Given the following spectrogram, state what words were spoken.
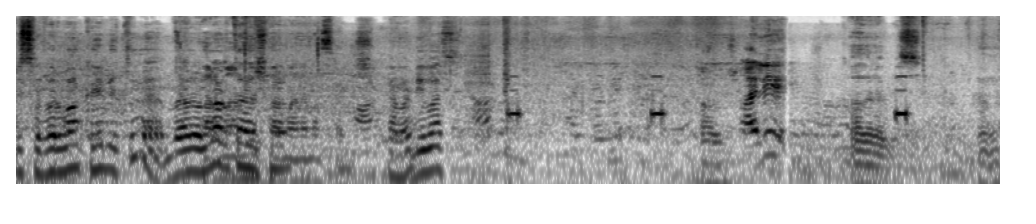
Bir sefer ben kaybettim ya. Ben onlar tanışmam. Hemen. Bir bas. Kaldır abi biz. Tamam.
